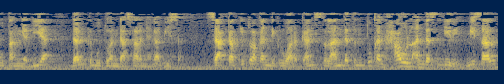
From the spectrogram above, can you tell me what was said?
utangnya dia dan kebutuhan dasarnya nggak bisa Zakat itu akan dikeluarkan setelah Anda tentukan haul Anda sendiri. Misal,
